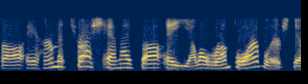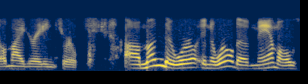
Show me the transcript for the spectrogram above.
saw a hermit thrush and I saw a yellow rump warbler still migrating through. Uh, among the world in the world of mammals,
